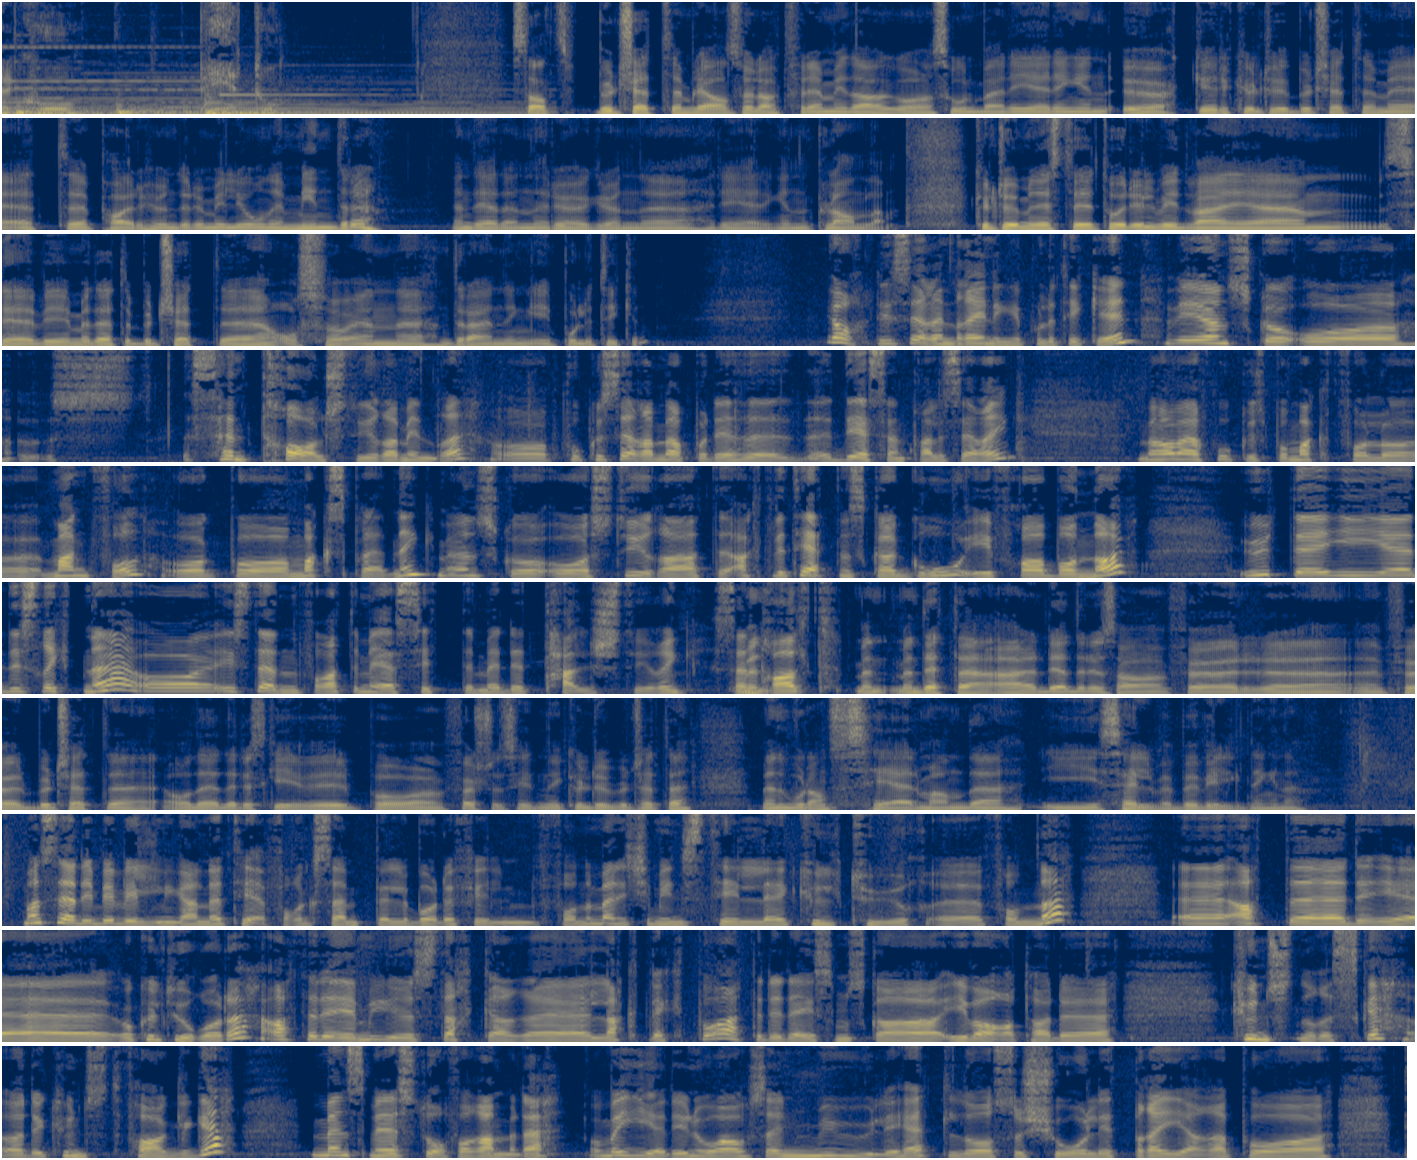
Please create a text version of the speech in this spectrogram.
NRK P2. Statsbudsjettet ble altså lagt frem i dag, og Solberg-regjeringen øker kulturbudsjettet med et par hundre millioner mindre enn det den rød-grønne regjeringen planla. Kulturminister Toril Vidvei, eh, ser vi med dette budsjettet også en eh, dreining i politikken? Ja, de ser en dreining i politikken. Vi ønsker å sentralstyre mindre og fokusere mer på desentralisering. Vi har mer fokus på og, mangfold og på maktspredning. Vi ønsker å styre at aktiviteten skal gro fra bunnen av ute i eh, distriktene, og istedenfor at vi sitter med detaljstyring sentralt. Men, men, men dette er det dere sa før, uh, før, budsjettet, og det dere skriver på førstesiden i kulturbudsjettet. Men hvordan ser man det i selve bevilgningene? Man ser det i bevilgningene til f.eks. både Filmfondet, men ikke minst til Kulturfondet at det er, og Kulturrådet. At det er mye sterkere lagt vekt på at det er de som skal ivareta det kunstneriske og det kunstfaglige, mens vi står for rammene. Og vi gir dem nå også en mulighet til å se litt bredere på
